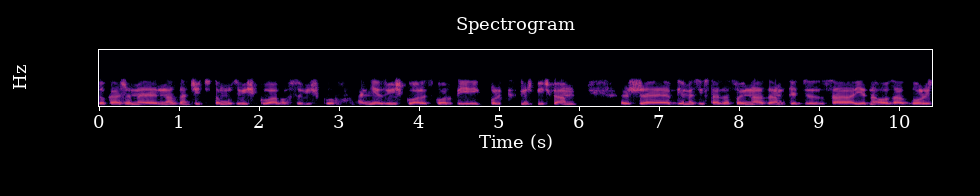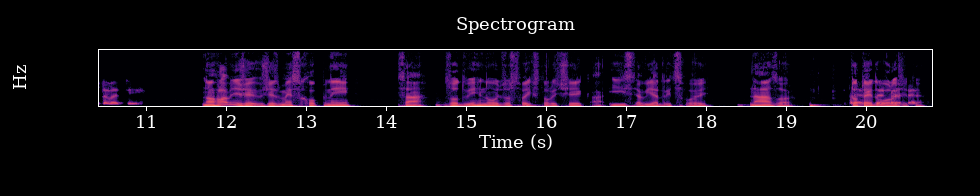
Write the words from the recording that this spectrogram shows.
dokážeme naznačiť tomu zvyšku, alebo zvyšku, a nie zvyšku, ale skôr tým politickým špičkám, že vieme si stať za svojim názorom, keď sa jedná o dôležité veci. No hlavne, že, že sme schopní sa zodvihnúť zo svojich stoličiek a ísť a vyjadriť svoj názor. Toto je dôležité. Presne,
